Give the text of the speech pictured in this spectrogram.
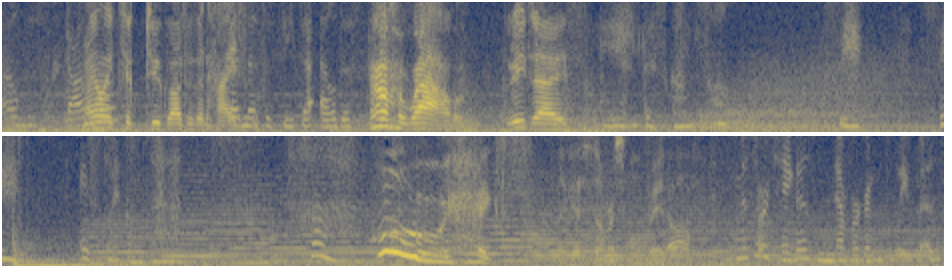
El descanso? I only took two classes in high school. necesita el descanso. Oh wow, three tries. El descanso. Sí, sí. Estoy cansada. Whew, yikes. I guess summer school paid off. Miss Ortega's never gonna believe this.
